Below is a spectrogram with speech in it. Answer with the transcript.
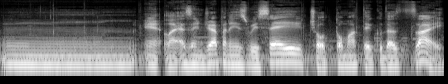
Mm, as in Japanese, we say "chotto mate kudasai."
